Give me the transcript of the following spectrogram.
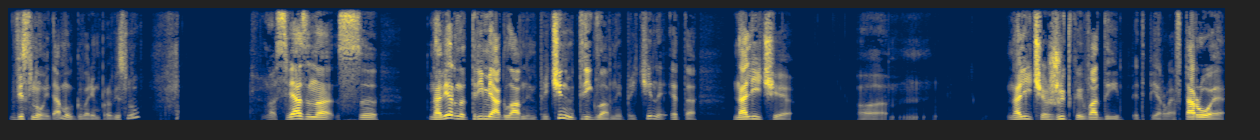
весной, да, мы говорим про весну, связано с, наверное, тремя главными причинами. Три главные причины. Это наличие э, наличие жидкой воды, это первое. Второе,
